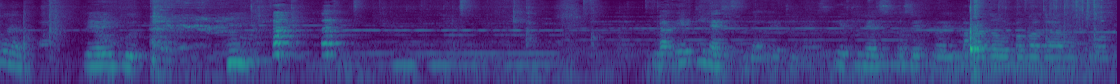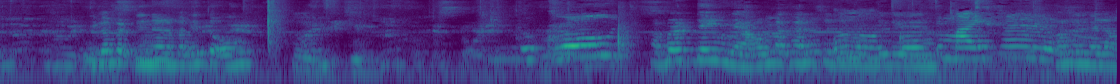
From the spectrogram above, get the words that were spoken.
na. Very good. But eat less daw, eat less. Eat less kasi friend, baka daw ang throat. Di ba birthday na naman ito oh. Hmm. Too cold. Sa birthday niya, kung mag-ano siya Oh, magbigay cold ng to my hair. ano na lang,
